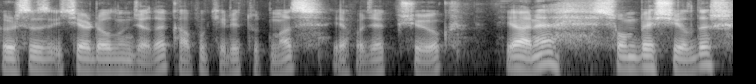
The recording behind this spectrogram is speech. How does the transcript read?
Hırsız içeride olunca da kapı kilit tutmaz. Yapacak bir şey yok. Yani son 5 yıldır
